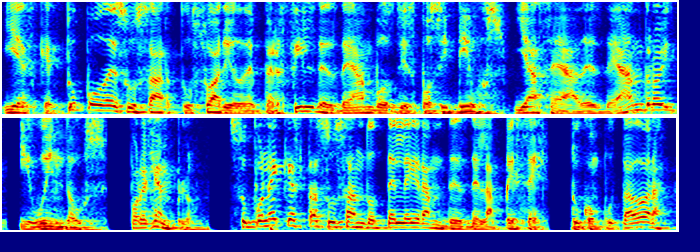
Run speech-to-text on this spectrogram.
y es que tú puedes usar tu usuario de perfil desde ambos dispositivos, ya sea desde Android y Windows. Por ejemplo, supone que estás usando Telegram desde la PC, tu computadora,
